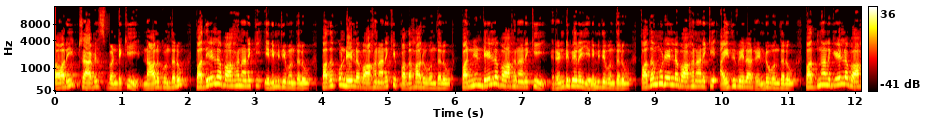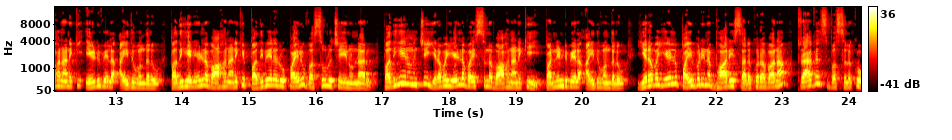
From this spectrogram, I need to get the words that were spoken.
లారీ ట్రావెల్స్ బండికి నాలుగు వందలు పదేళ్ళ వాహనానికి ఎనిమిది వందలు పదకొండేళ్ళ వాహనానికి పదహారు వందలు పన్నెండేళ్ళ వాహనానికి రెండు వేల ఎనిమిది వందలు పదమూడేళ్ళ వాహనానికి ఐదు వేల రెండు వందలు పద్నాలుగేళ్ళ వాహనానికి ఏడు వేల ఐదు వందలు పదిహేనేళ్ళ వాహనానికి పదివేల రూపాయలు వసూలు చేయనున్నారు. పదిహేను నుంచి ఇరవై ఏళ్ళ వయసున్న వాహనానికి పన్నెండు వేల ఐదు వందలు ఇరవై ఏళ్ళు పైబడిన భారీ సరుకు రవాణా ట్రావెల్స్ బస్సులకు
